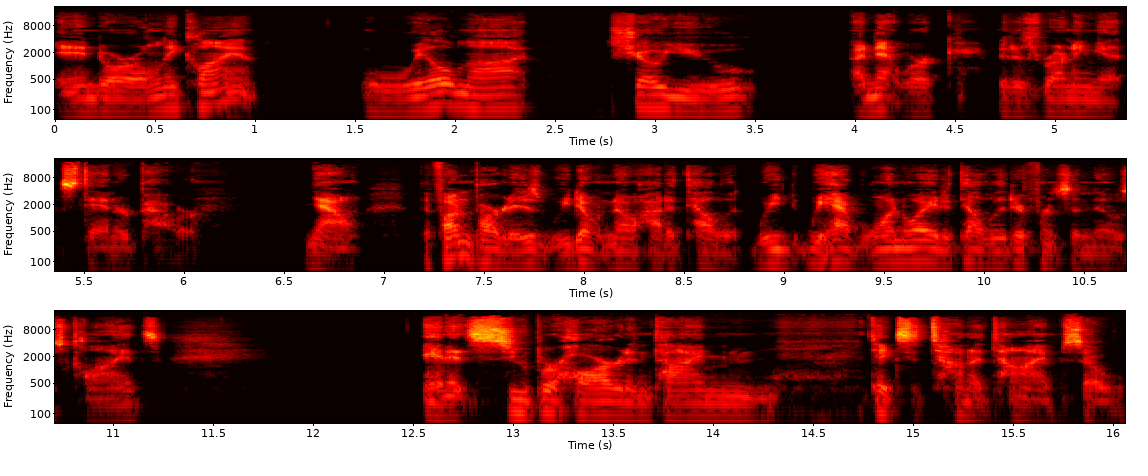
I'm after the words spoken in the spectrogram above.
an indoor only client will not show you a network that is running at standard power. Now, the fun part is we don't know how to tell it. We we have one way to tell the difference in those clients, and it's super hard and time takes a ton of time. So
